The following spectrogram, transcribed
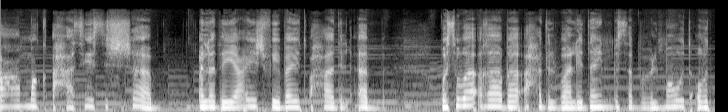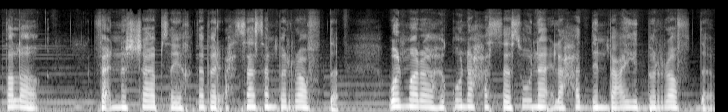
أعمق أحاسيس الشاب الذي يعيش في بيت احاد الأب وسواء غاب أحد الوالدين بسبب الموت أو الطلاق فإن الشاب سيختبر احساسا بالرفض والمراهقون حساسون إلى حد بعيد بالرفض.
